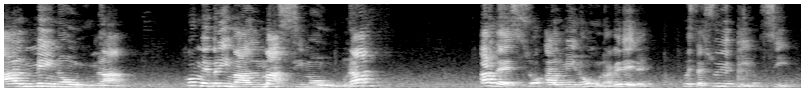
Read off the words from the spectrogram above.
almeno una come prima al massimo una adesso almeno una vedete? questa è soggettiva, sì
